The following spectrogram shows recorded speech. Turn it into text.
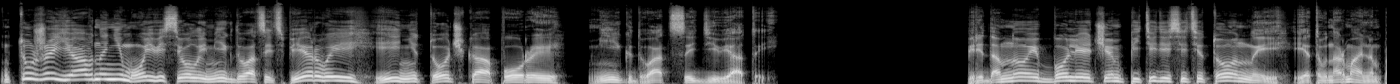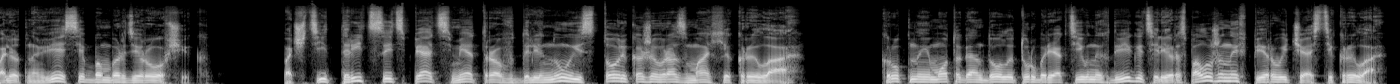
Это уже явно не мой веселый МиГ-21 и не точка опоры МиГ-29. Передо мной более чем 50-тонный, и это в нормальном полетном весе, бомбардировщик. Почти 35 метров в длину и столько же в размахе крыла. Крупные мотогондолы турбореактивных двигателей расположены в первой части крыла.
